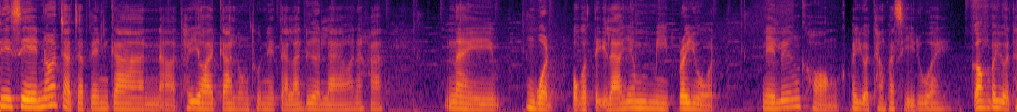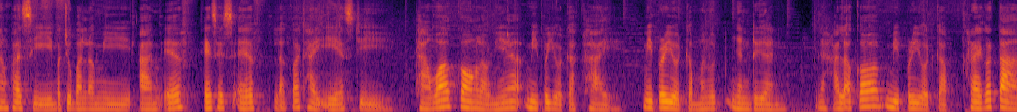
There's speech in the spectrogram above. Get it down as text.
DCA นอกจากจะเป็นการทยอยการลงทุนในแต่ละเดือนแล้วนะคะ ในหมวดปกติแล้วยังมีประโยชน์ ในเรื่องของประโยชน์ทางภาษีด้วย กองประโยชน์ทางภาษี ปัจจุบันเรามี IMF SSF แล้วก็ไทย ESG ถามว่ากองเหล่านี้มีประโยชน์กับใคร มีประโยชน์กับมนุษย์เงินเดือนนะคะแล้วก็มีประโยชน์กับใครก็ตาม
